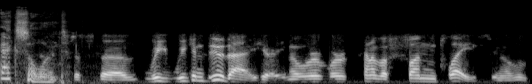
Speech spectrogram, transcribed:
excellent. You know, just uh, we we can do that here. You know, we're we're kind of a fun place. You know,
